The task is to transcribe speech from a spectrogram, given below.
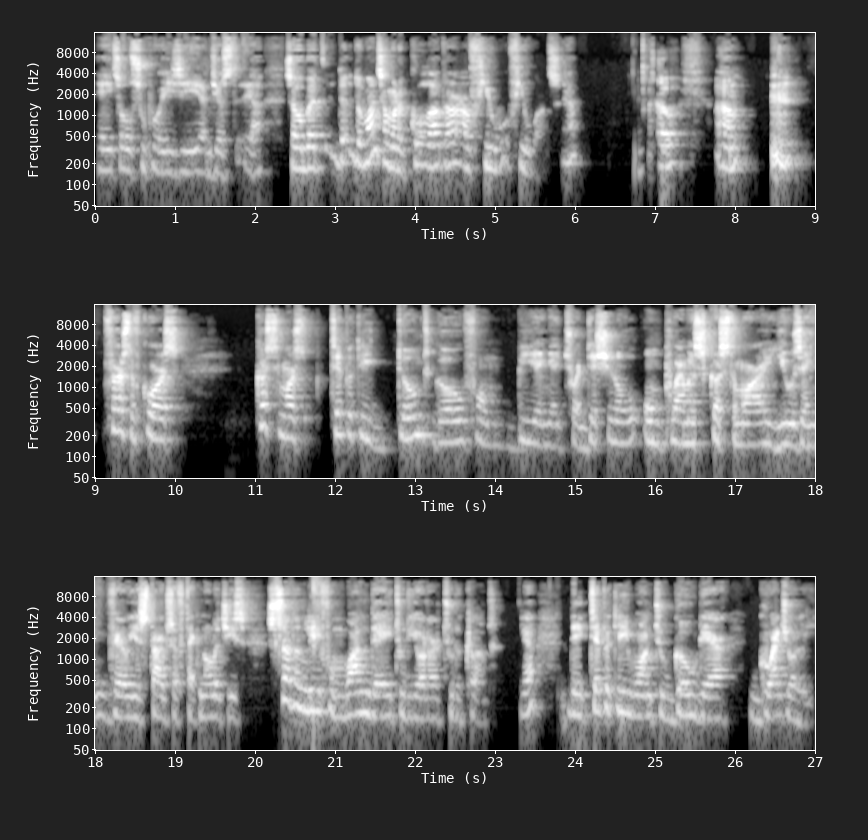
"Hey, it's all super easy and just yeah." So, but the, the ones I want to call out are, are a few few ones. Yeah. So, um, first, of course, customers typically don't go from being a traditional on-premise customer using various types of technologies suddenly from one day to the other to the cloud. Yeah, they typically want to go there gradually,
